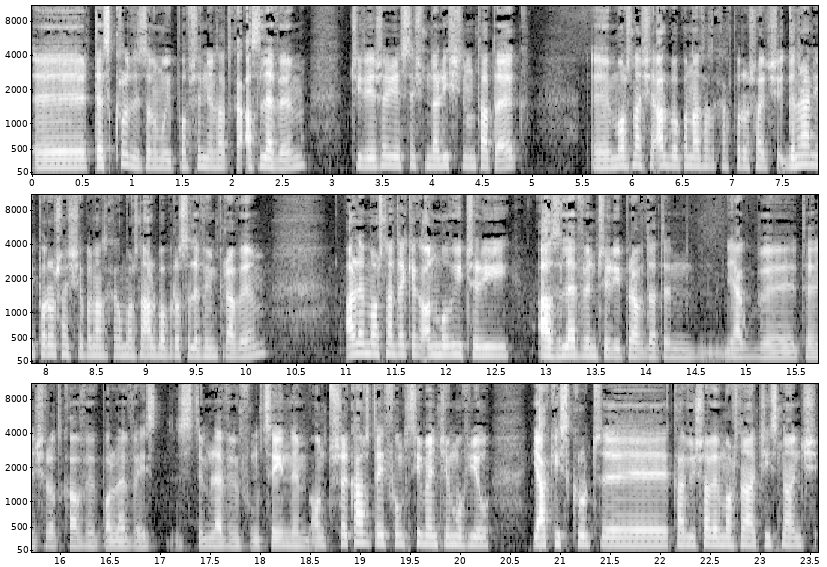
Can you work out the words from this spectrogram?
Yy, te skróty to mój poprzednia notatka, a z lewym, czyli jeżeli jesteśmy na liście notatek, yy, można się albo po notatkach poruszać, generalnie poruszać się po notatkach można albo po prostu lewym i prawym, ale można tak jak on mówi, czyli a z lewym, czyli prawda, ten jakby ten środkowy po lewej z, z tym lewym funkcyjnym. On przy każdej funkcji będzie mówił, jaki skrót yy, klawiszowy można nacisnąć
